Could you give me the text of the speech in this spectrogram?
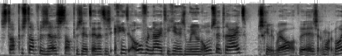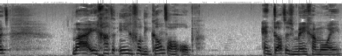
Stappen, stappen, stappen zetten. En het is echt niet overnight dat je ineens een miljoen omzet draait. Misschien ook wel, zeg maar nooit. Maar je gaat in ieder geval die kant al op. En dat is mega mooi.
